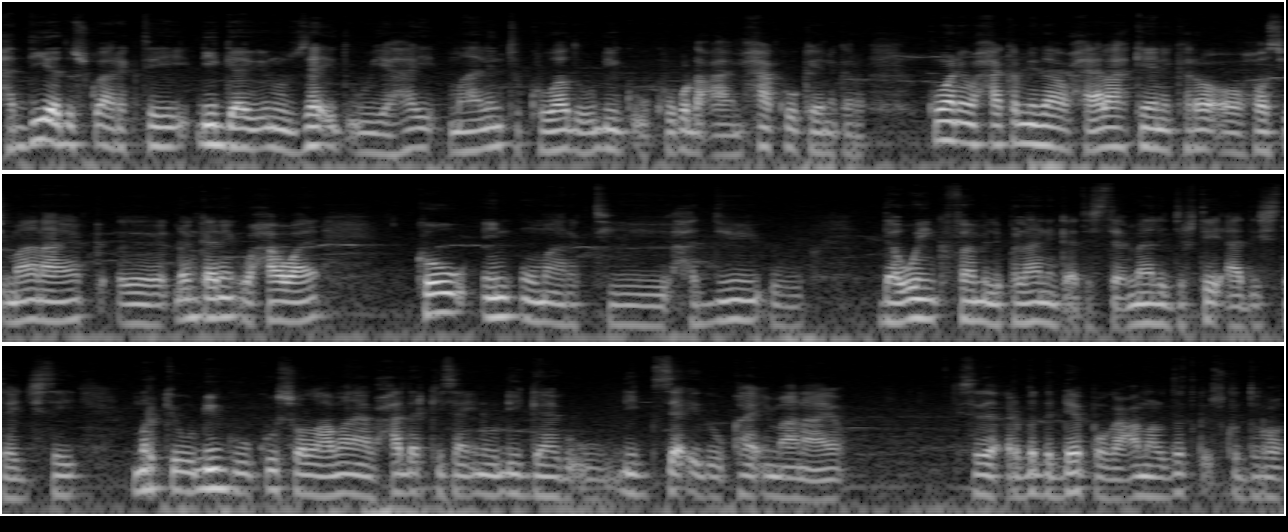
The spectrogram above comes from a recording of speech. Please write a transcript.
haddii aad isku aragtay dhiiggaaga inuu zaa-id uu yahay maalinta koowaad uu dhiig kugu dhacayo maxaa kuu keeni kara kuwani waxaa ka mid ah waxyaalaha keeni kara oo hoos imaanaya dhankani waxaa waaye kow in uu maaragtay haddii uu daawooyinka family planning aada isticmaali jirtay aada istaajisay markii uu dhiig uu ku soo laabanayo waxaad arkeysaa inuu dhiiggaaga uu dhiig zaa-id uu kaa imaanayo sida cirbada depoga camal dadka isku duro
